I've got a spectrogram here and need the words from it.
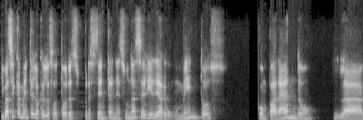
Y básicamente lo que los autores presentan es una serie de argumentos comparando la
